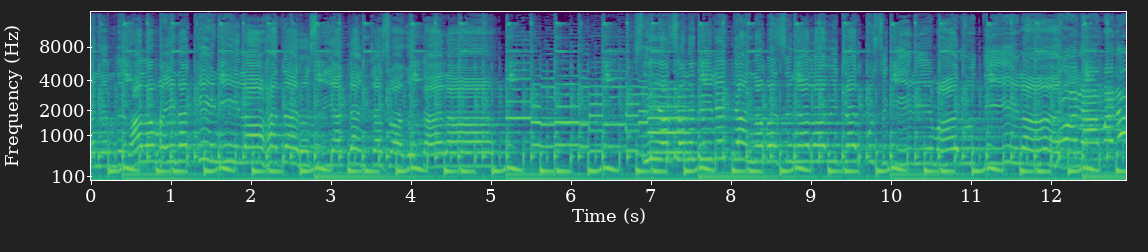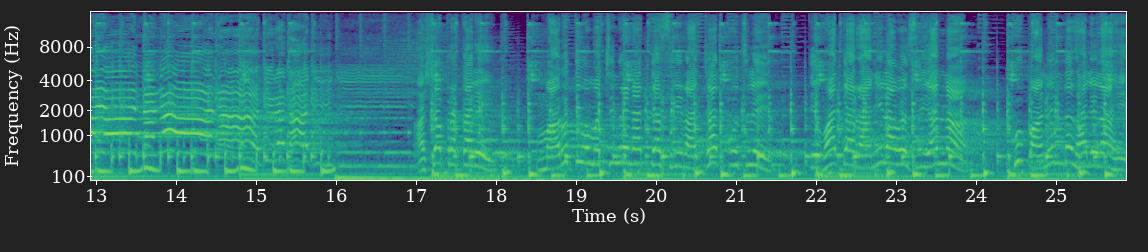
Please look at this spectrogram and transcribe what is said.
आनंद झाला महिना किनीला हजारो स्त्रिया त्यांच्या स्वागताला. सिंहासन दिले त्यांना बसण्याला. विचारपूस केली मारुतीला. अशा प्रकारे मारुती व मच्छिंद्रनाथ त्या श्री राज्यात पोचले. तेव्हा त्या राणीला व स्त्रियांना खूप आनंद झालेला आहे.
